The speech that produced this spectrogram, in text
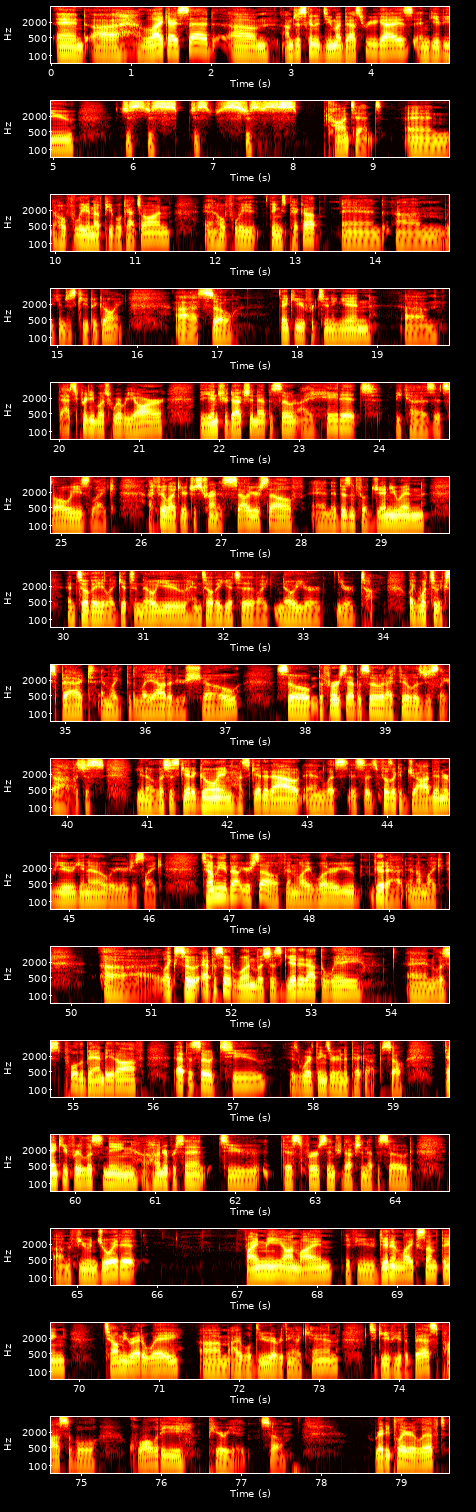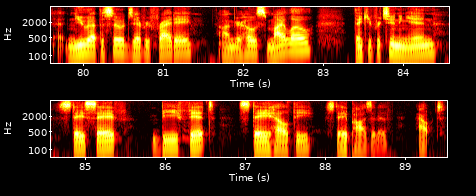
And uh, like I said, um, I'm just gonna do my best for you guys and give you just just just just content, and hopefully enough people catch on, and hopefully things pick up and um, we can just keep it going. Uh, so, thank you for tuning in. Um, that's pretty much where we are. The introduction episode, I hate it because it's always like I feel like you're just trying to sell yourself and it doesn't feel genuine until they like get to know you until they get to like know your your t- like what to expect and like the layout of your show so the first episode I feel is just like, oh, let's just, you know, let's just get it going, let's get it out, and let's. it feels like a job interview, you know, where you're just like, tell me about yourself and like what are you good at, and I'm like, uh, like so episode one, let's just get it out the way, and let's just pull the band-aid off. Episode two is where things are going to pick up. So thank you for listening 100% to this first introduction episode. Um, if you enjoyed it, find me online. If you didn't like something, tell me right away. Um, I will do everything I can to give you the best possible quality, period. So, Ready Player Lift, new episodes every Friday. I'm your host, Milo. Thank you for tuning in. Stay safe, be fit, stay healthy, stay positive. Out.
